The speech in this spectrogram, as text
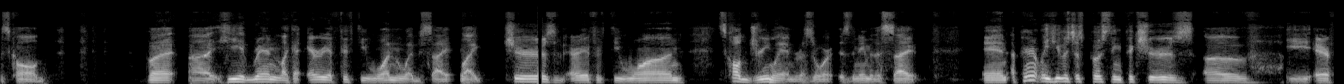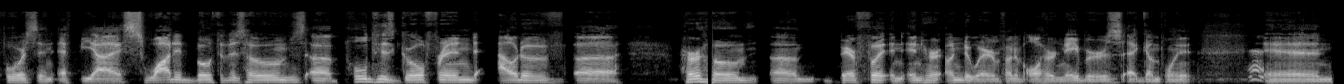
it's called but uh he had ran like an area 51 website like pictures of area 51 it's called dreamland resort is the name of the site and apparently he was just posting pictures of the Air Force and FBI swatted both of his homes, uh, pulled his girlfriend out of uh, her home um, barefoot and in her underwear in front of all her neighbors at gunpoint. Yeah. And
